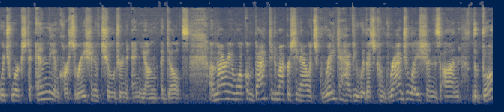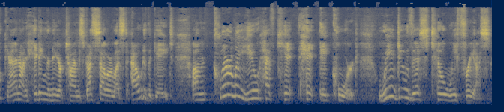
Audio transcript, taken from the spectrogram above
which works to end the incarceration of children and young adults. Uh, Mariame, welcome back to Democracy Now! It's great to have you with us. Congratulations on the book and on hitting the New York Times bestseller list out of the gate. Um, clearly, you have hit, hit a chord. We do this till we free us.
